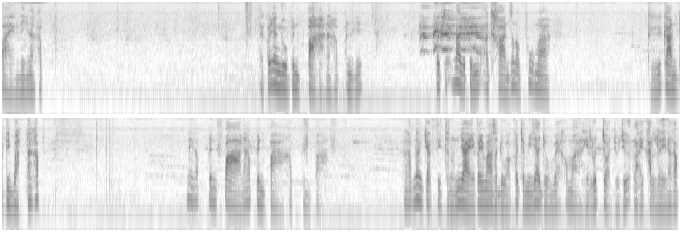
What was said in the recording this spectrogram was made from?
ป่าแห่งนี้นะครับ แต่ก็ยังดูเป็นป่านะครับ อันนี้ ก็จะน่าจะเป็นอาคารสำหรับผู้มา ถือการปฏิบัตินะครับ นี่ครับเป็นป่านะครับเป็นป่าครับเป็นป่า นะครับ เนื่องจากติดถนนใหญ่ไปมาสะดวกก็จะมีญาติโยมแวะเข้ามาเห็นรถจอดอยู่เยอะหลายคันเลยนะครับ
